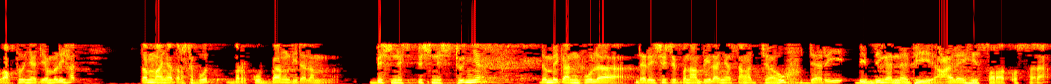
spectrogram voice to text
waktunya dia melihat temannya tersebut berkubang di dalam bisnis-bisnis dunia. Demikian pula dari sisi penampilannya sangat jauh dari bimbingan Nabi alaihi salatu wassalam.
